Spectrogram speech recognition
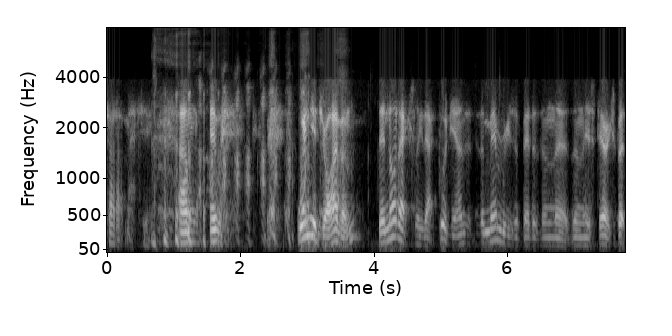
shut up, Matthew. Um, and when you drive them, they're not actually that good. You know, the, the memories are better than the than the hysterics. But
